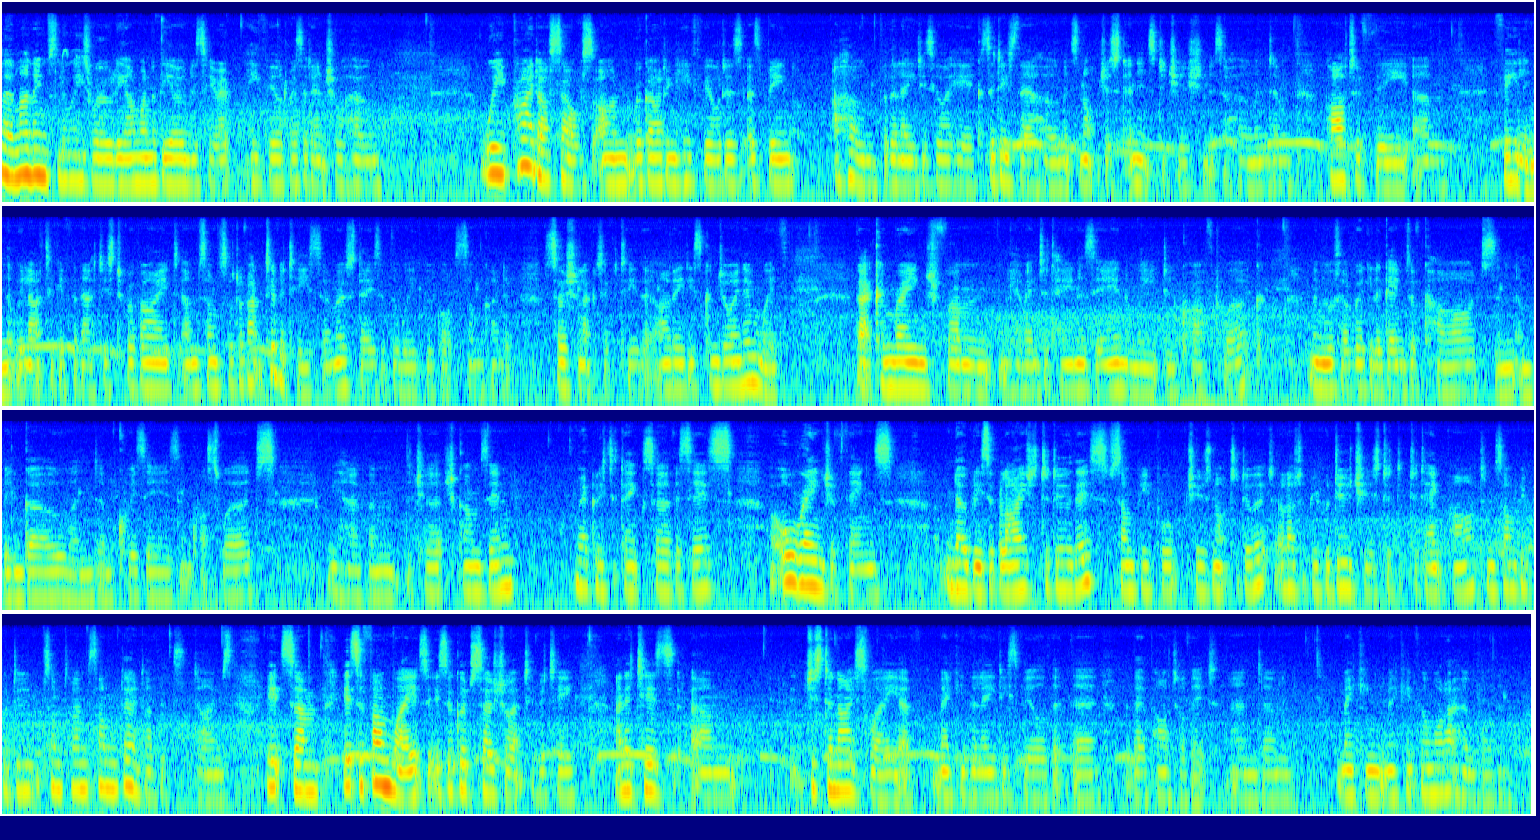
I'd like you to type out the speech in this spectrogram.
Hello, my name's Louise Rowley. I'm one of the owners here at Heathfield Residential Home. We pride ourselves on regarding Heathfield as, as being a home for the ladies who are here because it is their home. It's not just an institution, it's a home. And um, part of the um, feeling that we like to give for that is to provide um, some sort of activity. So most days of the week we've got some kind of social activity that our ladies can join in with. That can range from, we have entertainers in and we do craft work. Then we also have regular games of cards and, and bingo and um, quizzes and crosswords. We have um, the church comes in regularly to take services, all range of things. Nobody's obliged to do this. Some people choose not to do it. A lot of people do choose to, to take part, and some people do. Sometimes some don't. Other times, it's um it's a fun way. It's it's a good social activity, and it is um just a nice way of making the ladies feel that they're they're part of it and um, making making it feel more like home for them.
